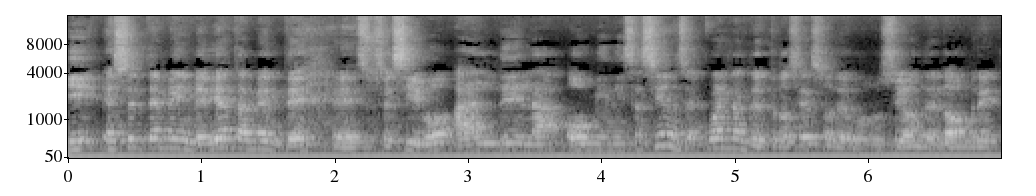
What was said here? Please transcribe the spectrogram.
Y es el tema inmediatamente eh, sucesivo al de la hominización. ¿Se acuerdan del proceso de evolución del hombre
